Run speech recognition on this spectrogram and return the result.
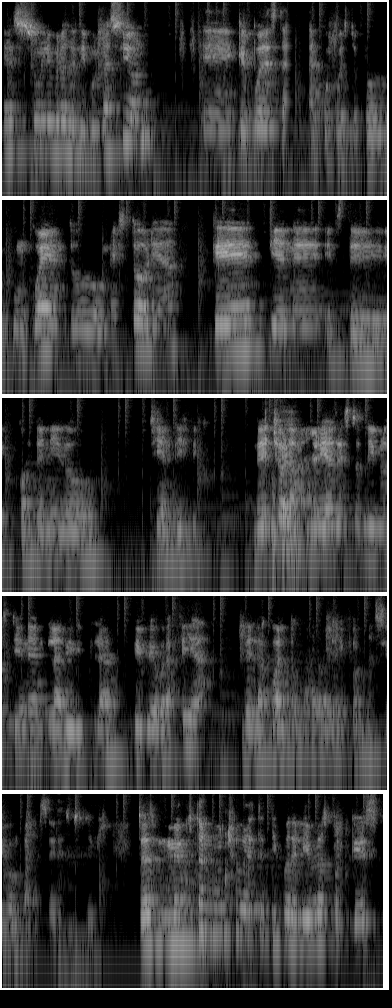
Es un libro de divulgación eh, que puede estar compuesto por un cuento, una historia que tiene este contenido científico. De hecho, la mayoría de estos libros tienen la, la, bibliografía de la cual tomaron la información para hacer estos libros. Entonces, me gustan mucho este tipo de libros porque es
